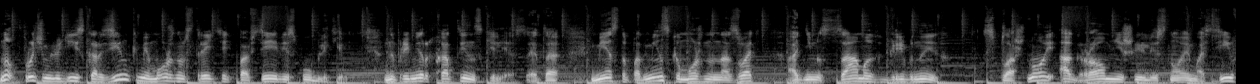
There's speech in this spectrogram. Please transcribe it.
Но, впрочем, людей с корзинками можно встретить по всей республике. Например, Хатынский лес. Это место под Минском можно назвать одним из самых грибных Сплошной огромнейший лесной массив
